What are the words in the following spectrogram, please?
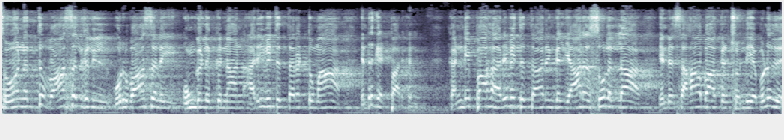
சுவனத்து வாசல்களில் ஒரு வாசலை உங்களுக்கு நான் அறிவித்து தரட்டுமா? என்று கேட்பார்கள். கண்டிப்பாக அறிவித்து தாருங்கள் யார சூழல்லா என்று சஹாபாக்கள் சொல்லிய பொழுது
